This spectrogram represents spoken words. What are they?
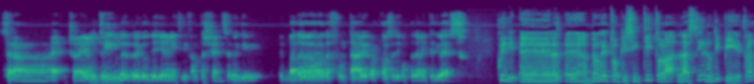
sarà, eh, cioè è un thriller con degli elementi di fantascienza, quindi vado ad affrontare qualcosa di completamente diverso. Quindi eh, eh, abbiamo detto che si intitola L'asilo di pietra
